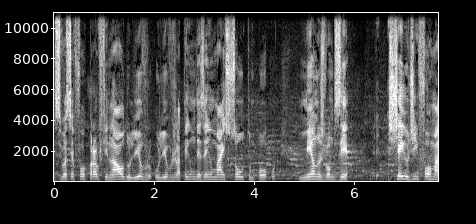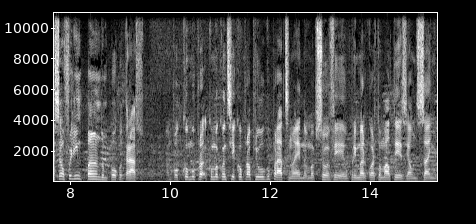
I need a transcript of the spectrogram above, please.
se você for para o final do livro, o livro já tem um desenho mais solto um pouco, menos, vamos dizer, cheio de informação. Eu fui limpando um pouco o traço. Um pouco como, como acontecia com o próprio Hugo Prato, não é? Uma pessoa vê o primeiro Corto Maltese, é um desenho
